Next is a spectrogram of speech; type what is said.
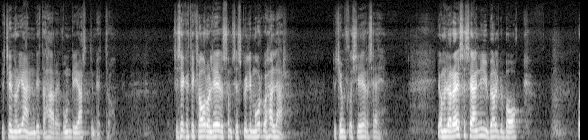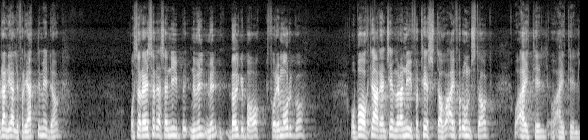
det kommer igjen, dette her vonde hjertet mitt. Ikke sikkert jeg klarer å leve som jeg skulle i morgen heller. Det kommer til å skjære seg. Ja, men det reiser seg en ny bølge bak, og den gjelder for i ettermiddag. Og så reiser det seg en ny bølge bak for i morgen. Og bak der kommer en ny for tirsdag og ei for onsdag, og ei til og ei til.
